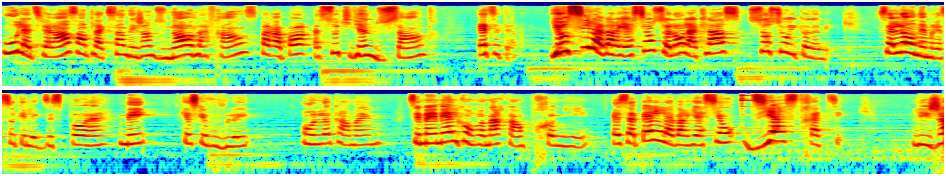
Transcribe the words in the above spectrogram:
ou la différence entre l'accent des gens du nord de la France par rapport à ceux qui viennent du centre, etc. Il y a aussi la variation selon la classe socio-économique. Celle-là, on aimerait ça qu'elle n'existe pas, hein? mais qu'est-ce que vous voulez? On l'a quand même. C'est même elle qu'on remarque en premier. Elle s'appelle la variation diastratique. Les gens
